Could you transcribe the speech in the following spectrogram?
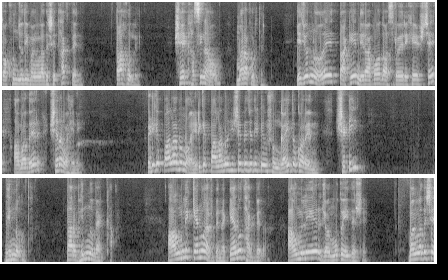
তখন যদি বাংলাদেশে থাকতেন, তাহলে শেখ হাসিনাও মারা পড়তেন। এজন্য তাকে নিরাপদ আশ্রয়ে রেখে এসছে আমাদের সেনাবাহিনী। এটিকে পালানো নয়, এটিকে পালানো হিসেবে যদি কেউ সংজ্ঞায়িত করেন, সেটি ভিন্ন কথা। তার ভিন্ন ব্যাখ্যা। আওয়ামী লীগ কেন আসবে না? কেন থাকবে না? আওয়ামী লীগের জন্ম তো এই দেশে। বাংলাদেশে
